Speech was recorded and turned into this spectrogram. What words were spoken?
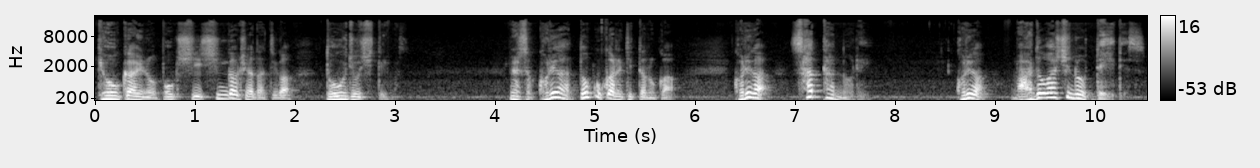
教会の牧師神学者たちが同情しています。皆さんこれはどこから来たのか？これがサタンの霊。これは惑わしの霊です。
